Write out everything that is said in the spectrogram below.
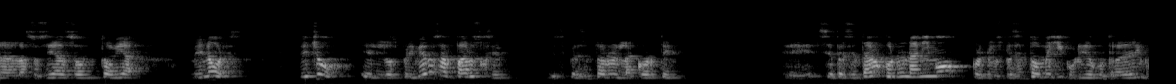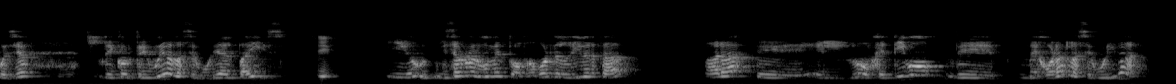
a la sociedad son todavía menores. De hecho, en los primeros amparos que se, presentaron en la Corte eh, se presentaron con un ánimo, porque los presentó México Unido contra la Delincuencia, de contribuir a la seguridad del país. Sí. Y utilizar un argumento a favor de la libertad para el objetivo de mejorar la seguridad.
